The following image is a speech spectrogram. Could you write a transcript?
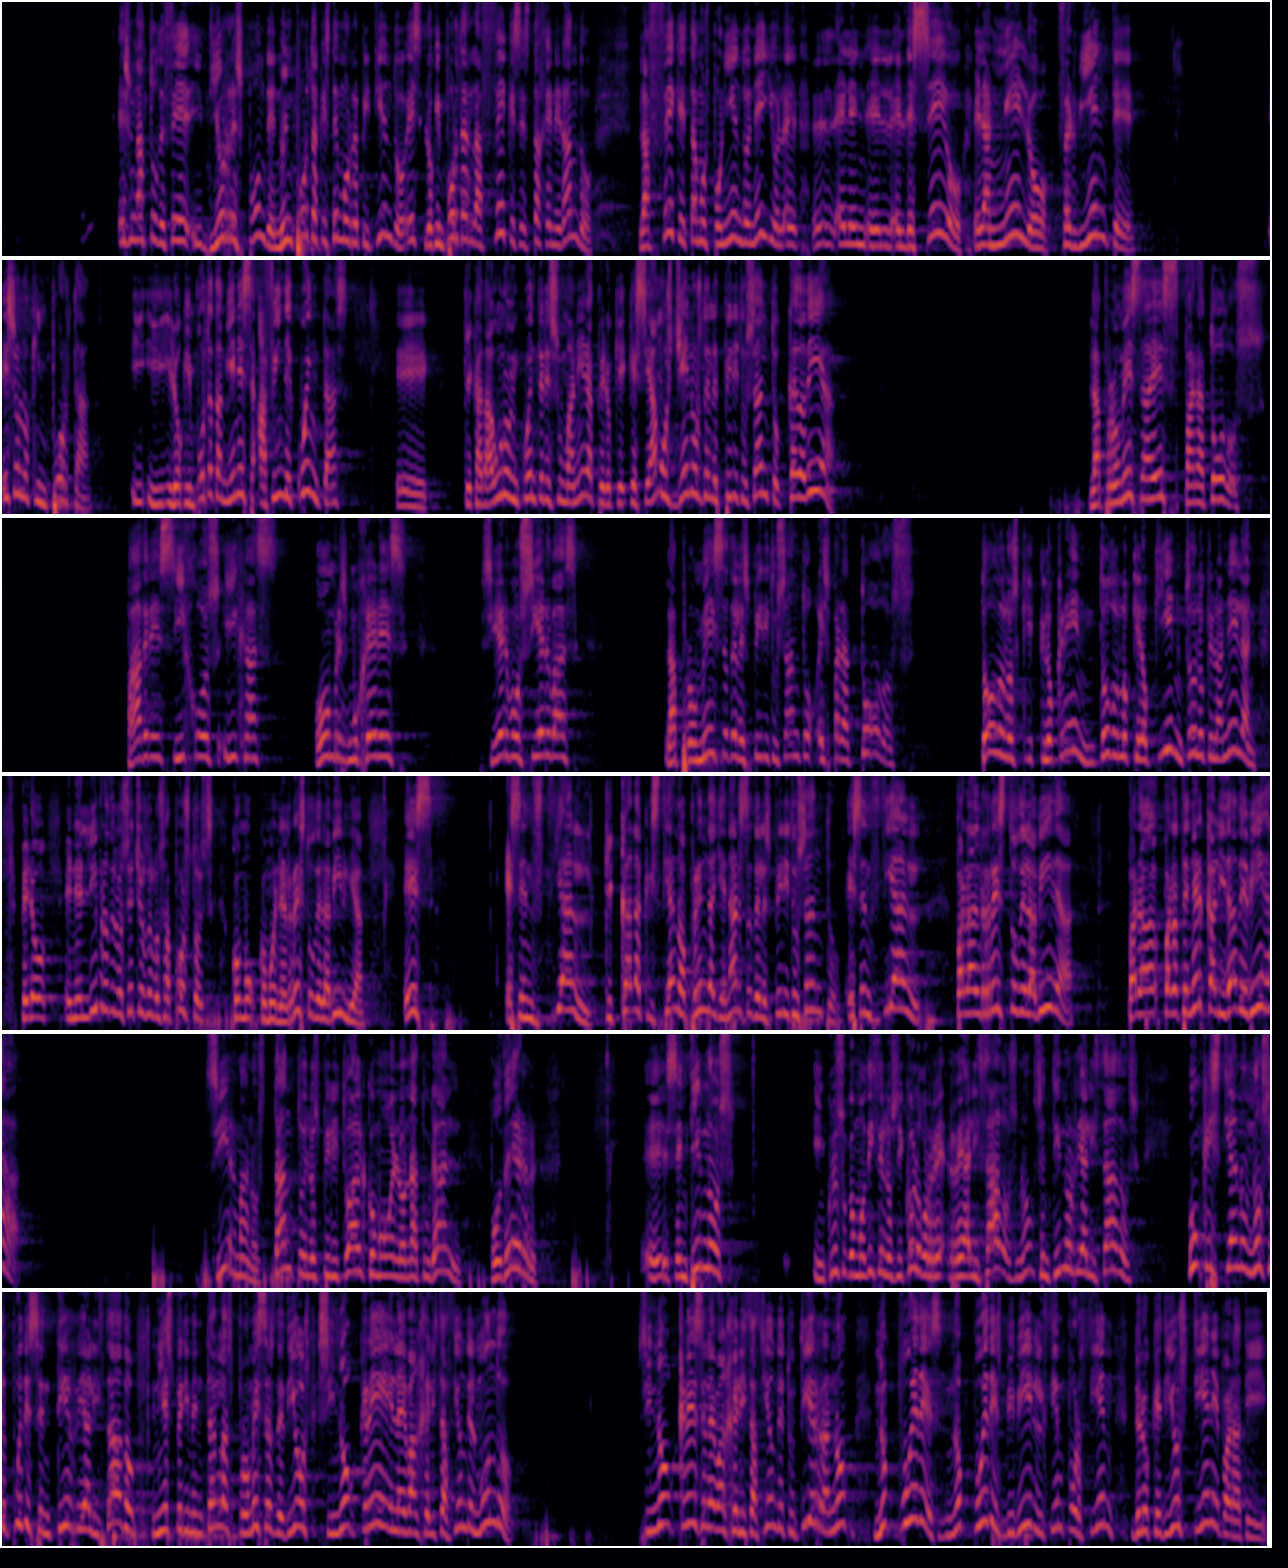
es un acto de fe y Dios responde. No importa que estemos repitiendo, es, lo que importa es la fe que se está generando. La fe que estamos poniendo en ello, el, deseo, el anhelo ferviente. Eso es lo que importa. Y, lo que importa también es, a fin de cuentas, eh, que cada uno encuentre su manera, pero que, que seamos llenos del Espíritu Santo cada día. La promesa es para todos, padres, hijos, hijas, hombres, mujeres, siervos, siervas. La promesa del Espíritu Santo es para todos. Todos los que lo creen, todos los que lo quieren, todos los que lo anhelan. Pero en el libro de los Hechos de los Apóstoles, como, como en el resto de la Biblia, es esencial que cada cristiano aprenda a llenarse del Espíritu Santo. Esencial para el resto de la vida, para, para tener calidad de vida. Sí, hermanos, tanto en lo espiritual como en lo natural, poder eh, sentirnos, incluso como dicen los psicólogos, realizados, ¿no? Sentirnos realizados. Un cristiano no se puede sentir realizado ni experimentar las promesas de Dios si no cree en la evangelización del mundo. Si no crees en la evangelización de tu tierra, no, no puedes, no puedes vivir el 100% de lo que Dios tiene para ti.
